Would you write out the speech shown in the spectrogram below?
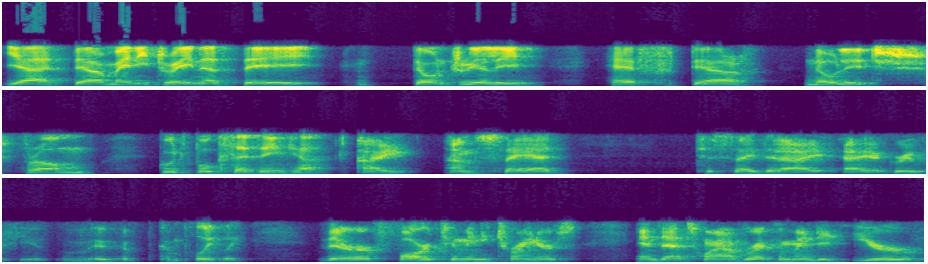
yeah, there are many trainers, they don't really have their knowledge from good books, I think. Huh? I, I'm sad to say that I, I agree with you uh, completely. There are far too many trainers and that's why I've recommended your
